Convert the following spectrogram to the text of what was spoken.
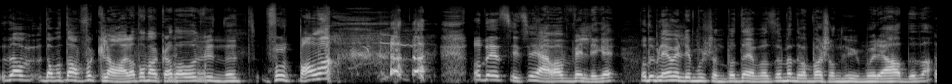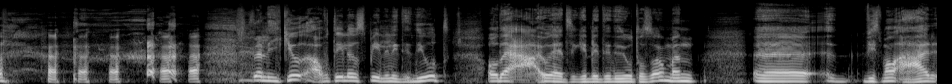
da, da måtte han forklare at han akkurat hadde vunnet fotball, da. Og det syns jeg var veldig gøy. Og det ble jo veldig morsomt på TV også, men det var bare sånn humor jeg hadde da. Så jeg liker jo av og til å spille litt idiot, og det er jo helt sikkert litt idiot også, men eh, hvis man er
